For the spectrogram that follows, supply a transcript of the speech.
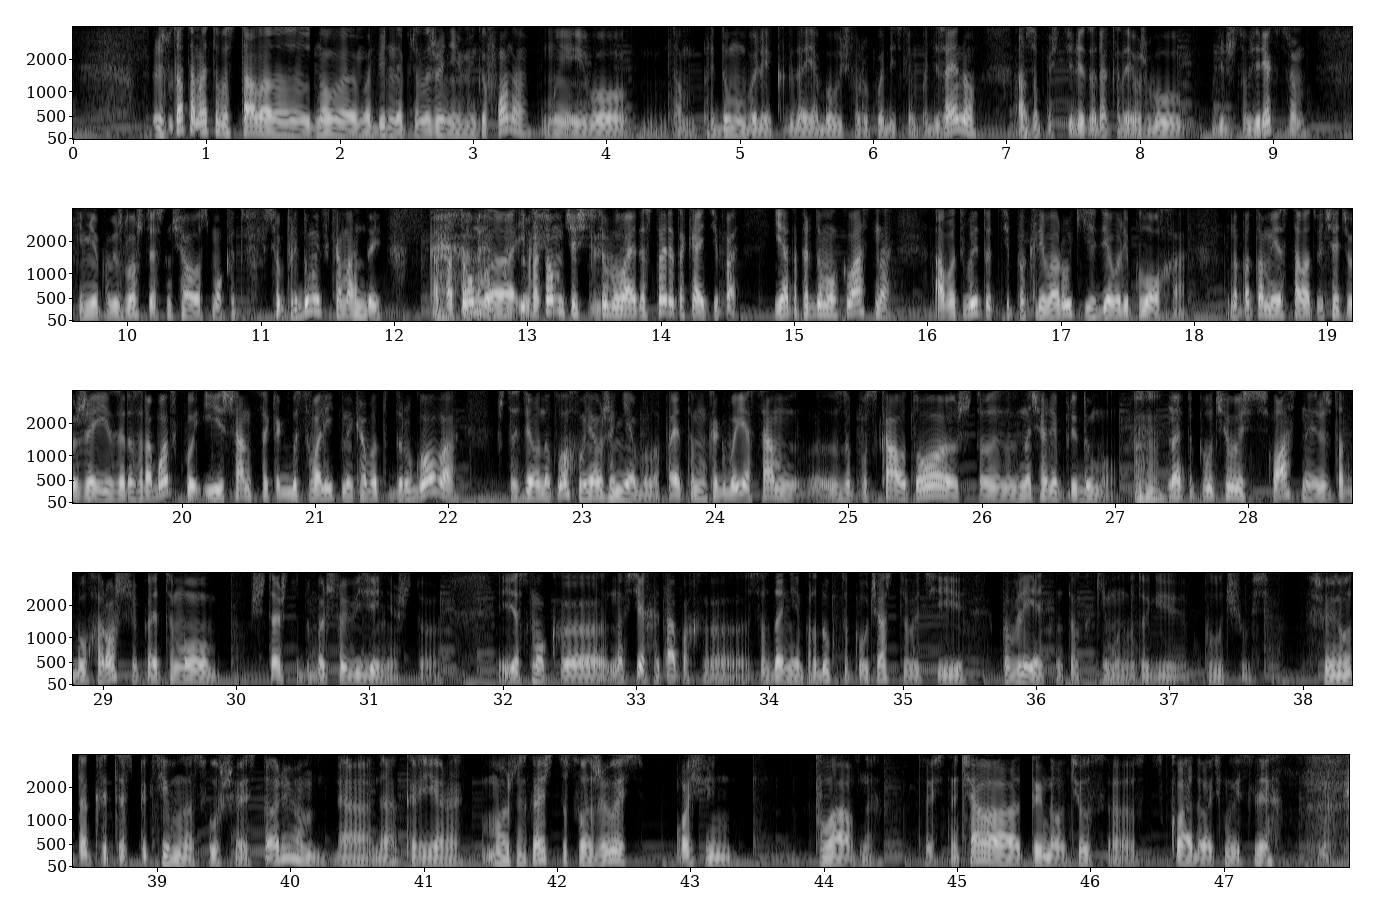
Результатом этого стало новое мобильное приложение Мегафона. Мы его там придумывали, когда я был еще руководителем по дизайну, а запустили тогда, когда я уже был digital-директором. И мне повезло, что я сначала смог это все придумать с командой, а потом, э, и потом чаще всего бывает история такая, типа, я это придумал классно, а вот вы тут, типа, криворуки сделали плохо. Но потом я стал отвечать уже и за разработку, и шанса как бы свалить на кого-то другого, что сделано плохо, у меня уже не было. Поэтому как бы я сам э, запускал то, что вначале придумал. Ага. Но это получилось классно, и результат был хороший, поэтому считаю, что это большое везение, что я смог э, на всех этапах создания продукта поучаствовать и повлиять на то, каким он в итоге получился. Слушай, ну вот так ретроспективно слушая историю, а, да, карьеры, можно сказать, что сложилось очень плавно. То есть сначала ты научился складывать мысли,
